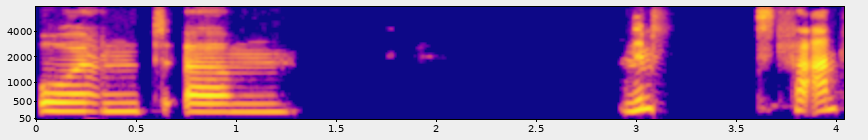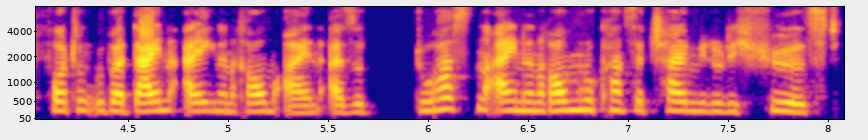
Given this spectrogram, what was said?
und ähm, nimmst Verantwortung über deinen eigenen Raum ein. Also du hast einen eigenen Raum, du kannst entscheiden, wie du dich fühlst.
